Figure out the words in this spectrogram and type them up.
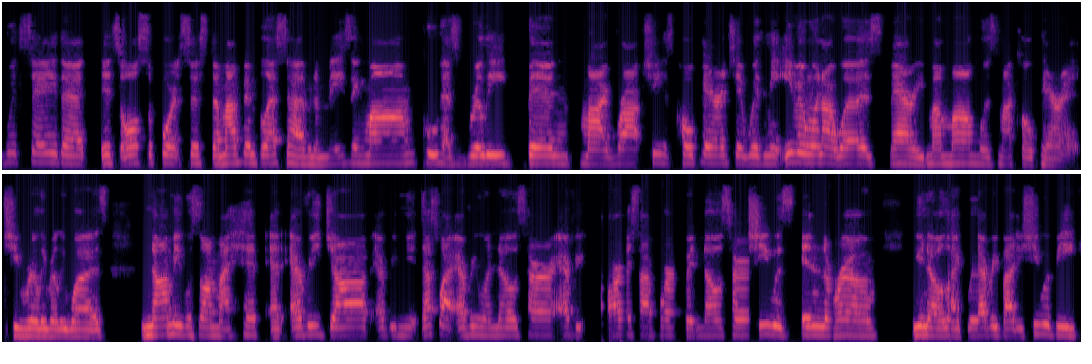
would say that it's all support system. I've been blessed to have an amazing mom who has really been my rock. She has co-parented with me. Even when I was married, my mom was my co-parent. She really, really was. Nami was on my hip at every job, every that's why everyone knows her. Every artist I've worked with knows her. She was in the room you know, like with everybody. She would be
